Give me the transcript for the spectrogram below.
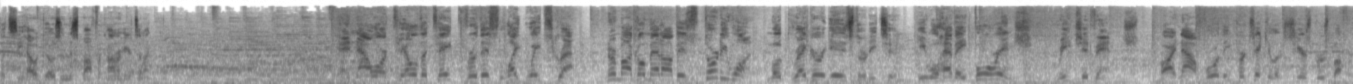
let's see how it goes in this spot for Conor here tonight. And now our tale of the tape for this lightweight scrap. Nurmagomedov is 31. McGregor is 32. He will have a four-inch reach advantage. All right, now for the particulars, here's Bruce Buffer.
